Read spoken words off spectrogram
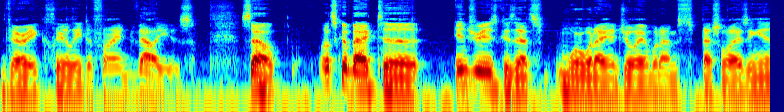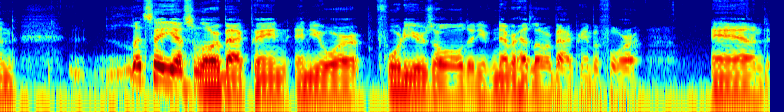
very clearly defined values. So let's go back to injuries because that's more what I enjoy and what I'm specializing in. Let's say you have some lower back pain and you're 40 years old and you've never had lower back pain before, and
